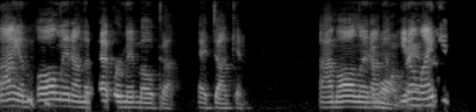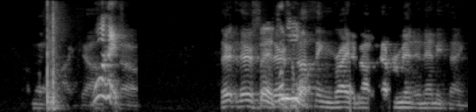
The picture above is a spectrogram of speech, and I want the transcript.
I am all in on the peppermint mocha at Dunkin'. I'm all in Come on, that. You don't like it? Oh my god! What? No. There, there's there's nothing right about peppermint in anything.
